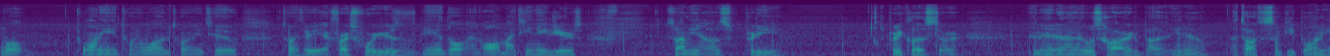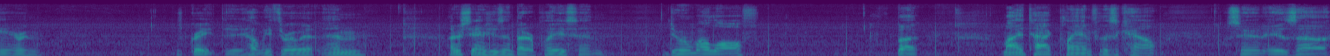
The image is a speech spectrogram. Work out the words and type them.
Well, 20, 21, 22, 23. Yeah, first four years of being adult and all my teenage years. So I mean, I was pretty, pretty close to her, and it uh, it was hard, but you know, I talked to some people on here and it was great. They helped me through it, and understand she's in a better place and doing well off. But my attack plan for this account soon is uh,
